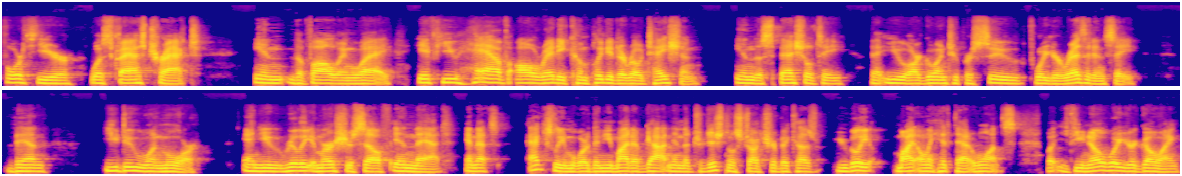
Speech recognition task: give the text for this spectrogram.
fourth year was fast tracked in the following way? If you have already completed a rotation in the specialty that you are going to pursue for your residency, then you do one more and you really immerse yourself in that. And that's actually more than you might have gotten in the traditional structure because you really might only hit that once. But if you know where you're going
